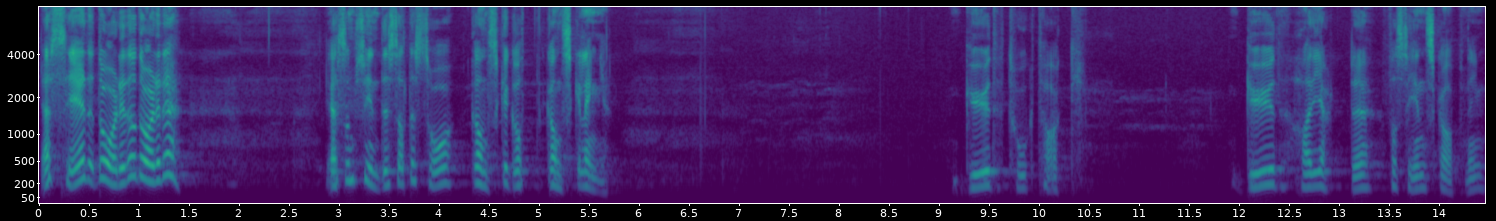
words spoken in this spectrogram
Jeg ser dårligere og dårligere. Jeg som syntes at det så ganske godt ganske lenge. Gud tok tak. Gud har hjertet for sin skapning.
